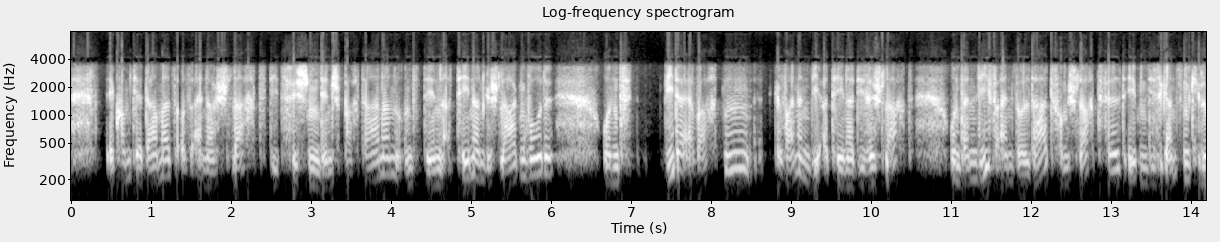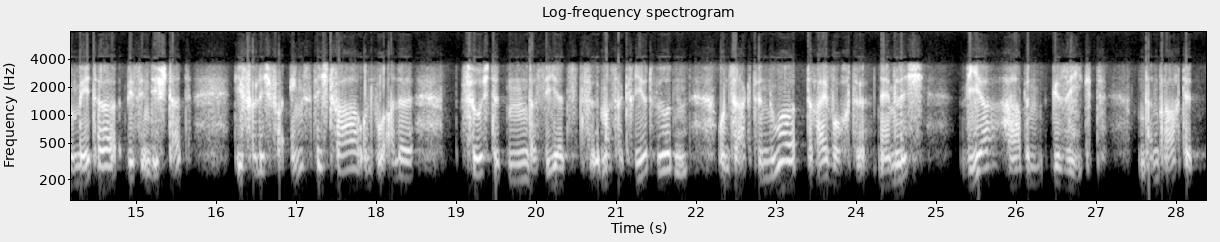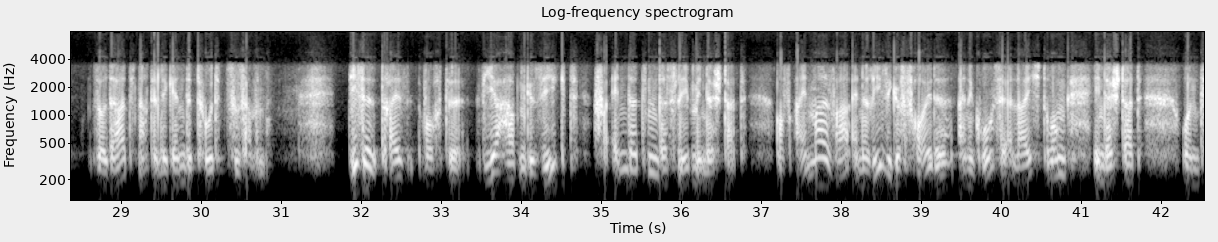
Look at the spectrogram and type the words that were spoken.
Er kommt ja damals aus einer Schlacht, die zwischen den Spartanern und den Athenern geschlagen wurde. Und wieder erwachten, gewannen die Athener diese Schlacht. Und dann lief ein Soldat vom Schlachtfeld eben diese ganzen Kilometer bis in die Stadt, die völlig verängstigt war und wo alle fürchteten, dass sie jetzt massakriert würden und sagte nur drei Worte, nämlich wir haben gesiegt. Und dann brach der Soldat nach der Legende tot zusammen. Diese drei Worte, wir haben gesiegt, veränderten das Leben in der Stadt. Auf einmal einmal war eine riesige Freude, eine große Erleichterung in der Stadt und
